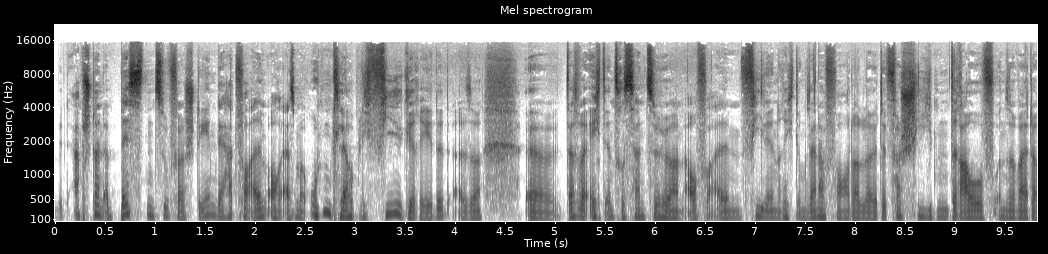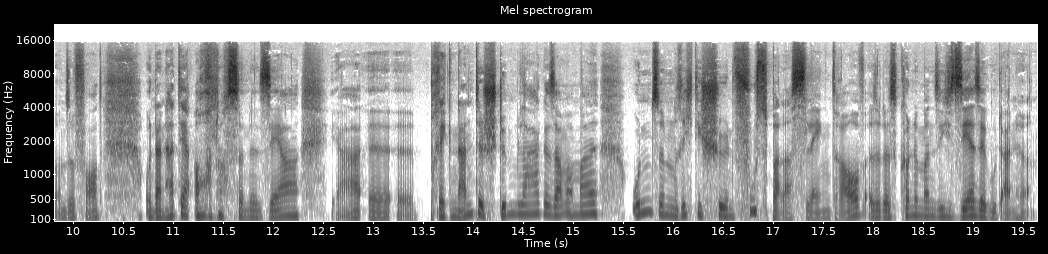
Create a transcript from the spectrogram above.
mit Abstand am besten zu verstehen. Der hat vor allem auch erstmal unglaublich viel geredet. Also äh, das war echt interessant zu hören. Auch vor allem viel in Richtung seiner Vorderleute, verschieben, drauf und so weiter und so fort. Und dann hat er auch noch so eine sehr ja, äh, äh prägnante Stimmlage, sagen wir mal, und so einen richtig schönen Fußballer-Slang drauf. Also das konnte man sich sehr, sehr gut anhören.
